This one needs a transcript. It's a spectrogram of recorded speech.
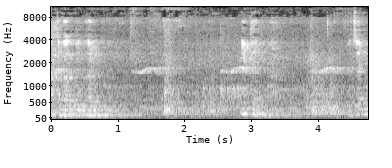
आता बघ तू कर इथं उचल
